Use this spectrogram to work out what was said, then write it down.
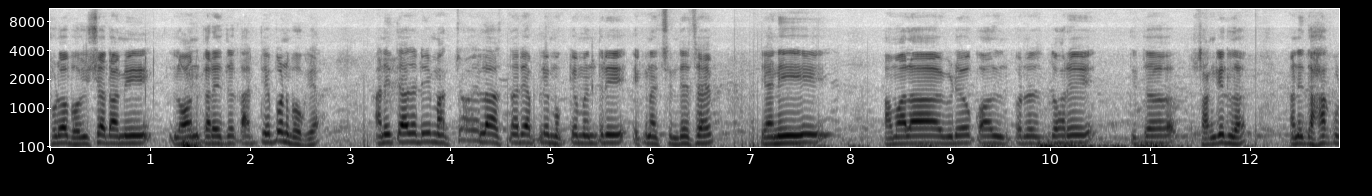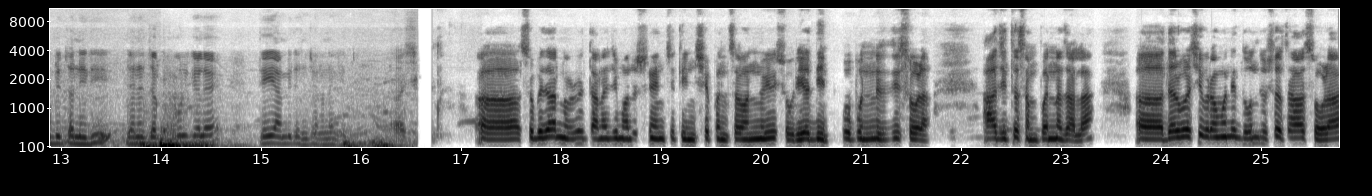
पुढं भविष्यात आम्ही लॉन करायचं का ते पण बघूया. आणि त्यासाठी मागच्या वेळेला असणारे आपले मुख्यमंत्री एकनाथ शिंदेसाहेब यांनी आम्हाला व्हिडिओ कॉलद्वारे तिथं सांगितलं आणि दहा कोटीचा निधी देण्याचं कबूल केलं आहे तेही आम्ही त्यांच्याकडनं घेतो. सुभेदार नरवी तानाजी मालुसरे यांचे तीनशे पंचावन्नवी शौर्य दिन व पुण्यतिथी सोहळा आज इथं संपन्न झाला. दरवर्षीप्रमाणे दोन दिवसाचा हा सोहळा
